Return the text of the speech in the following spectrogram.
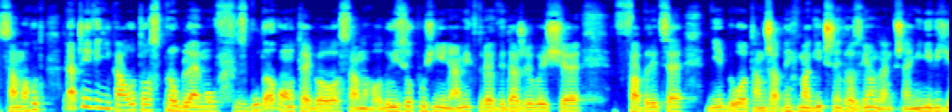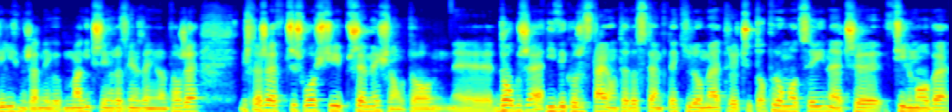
samochód. Raczej wynikało to z problemów z budową tego samochodu i z opóźnieniami, które wydarzyły się w fabryce. Nie było tam żadnych magicznych rozwiązań, przynajmniej nie widzieliśmy żadnych magicznych rozwiązań na torze. Myślę, że w przyszłości przemyślą to e, dobrze i wykorzystają te dostępne kilometry, czy to promocyjne, czy filmowe,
